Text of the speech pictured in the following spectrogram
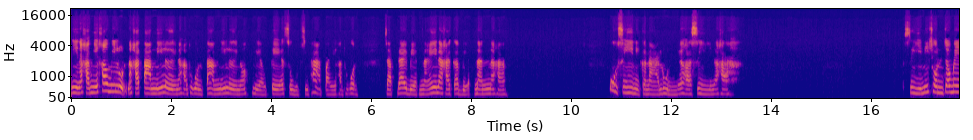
นี่นะคะ มีเข้ามีหลุดนะคะ ตามนี้เลยนะคะ ทุกคนตามนี้เลยเนาะเหลียวเตะสูตรสีผ้าไปค่ะ ทุกคนจับได้แบบไหนนะคะ ก็แบบนั้นนะคะโอ้ซีนี่ก็นาหลุ่นเด้อค่ะซีนะคะ สีนี่ชนเจ้าแม่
